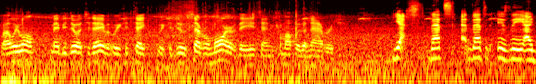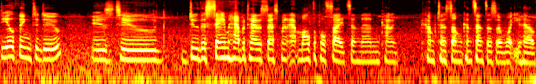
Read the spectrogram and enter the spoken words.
well, we won't maybe do it today, but we could take, we could do several more of these and come up with an average. Yes, that's that is the ideal thing to do, is to do the same habitat assessment at multiple sites and then kind of come to some consensus of what you have.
